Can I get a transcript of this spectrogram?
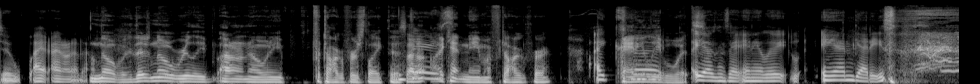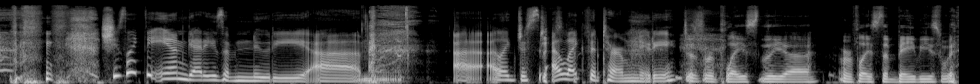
to. I, I don't know. No, but there's no really. I don't know any photographers like this. I don't. I can't name a photographer. I could, Annie Leibovitz. Yeah, I was gonna say Annie Le- Anne Geddes. She's like the Anne Geddes of nudie. Um, uh, I like just, I like the term nudie. Just replace the uh replace the babies with.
